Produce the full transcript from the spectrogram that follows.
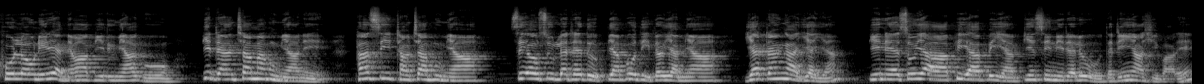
ခိုလုံနေတဲ့မြန်မာပြည်သူများကိုပြည်တံချမှတ်မှုများနဲ့ဖမ်းဆီးထောင်ချမှုများစစ်အုပ်စုလက်ထက်သို့ပြန်ပို့သည့်လောက်ရများရပ်တန်းကရပ်ရန်ပြည်내အစိုးရအားဖိအားပေးရန်ပြင်ဆင်နေတယ်လို့သတင်းရရှိပါတယ်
